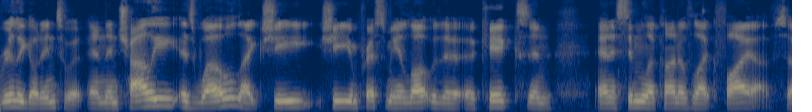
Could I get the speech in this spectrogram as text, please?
really got into it. And then Charlie as well, like she she impressed me a lot with her, her kicks and and a similar kind of like fire. So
